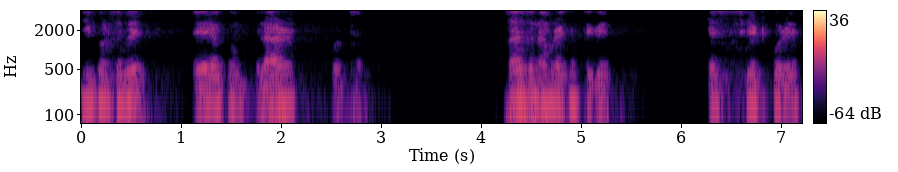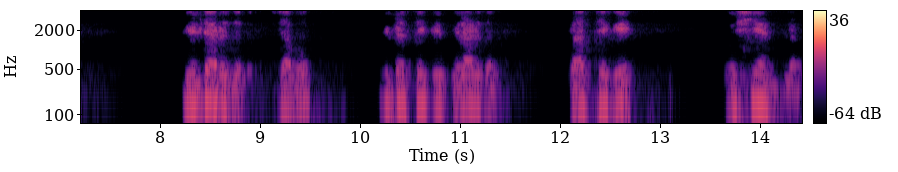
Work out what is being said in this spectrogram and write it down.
কি করতে হবে, এরকম ব্লার করতে হবে। তার জন্য আমরা এখান থেকে সিলেক্ট করে ফিল্টারে যাব। ফিল্টার থেকে ব্লারে যাব। ব্লার থেকে ওশিয়ান ব্লার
